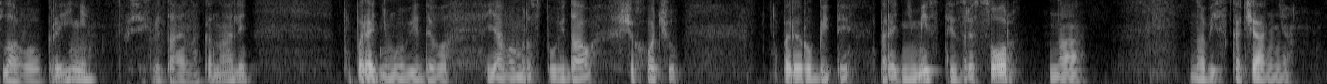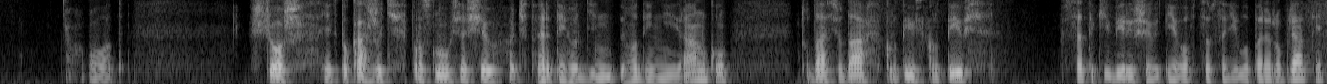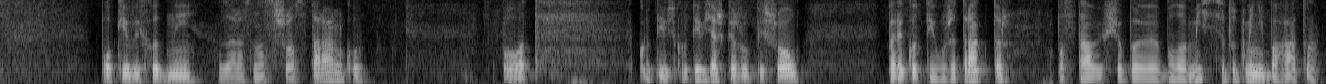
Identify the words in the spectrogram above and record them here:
Слава Україні! Всіх вітаю на каналі. В попередньому відео я вам розповідав, що хочу переробити передній міст із ресор на, на віскачання. От. Що ж, як то кажуть, проснувся ще о 4 годин, годині ранку. Туди-сюди, крутився, крутився. Все-таки вирішив його в це все діло переробляти. Поки виходний. Зараз у нас 6 ранку. От. Крутився, крутився, ж кажу, пішов. Перекотив уже трактор. Поставив, щоб е, було місця тут мені багато.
